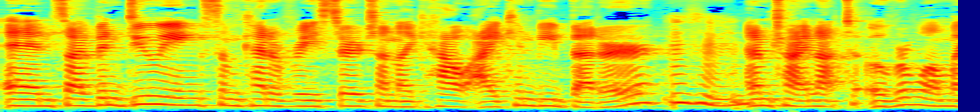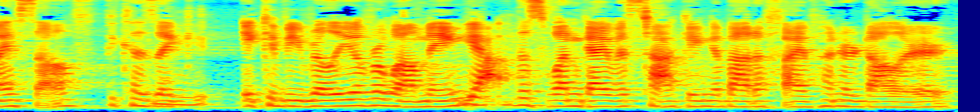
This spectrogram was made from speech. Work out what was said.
and so I've been doing some kind of research on like how I can be better, and I'm trying not to overwhelm myself because like Mm-hmm. It could be really overwhelming. Yeah. This one guy was talking about a five hundred dollar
